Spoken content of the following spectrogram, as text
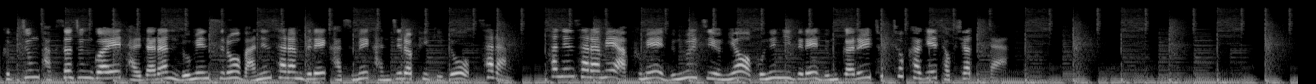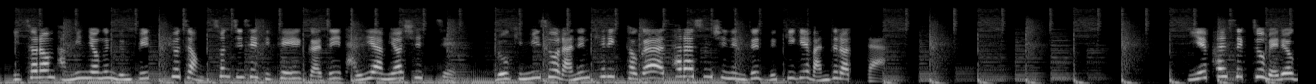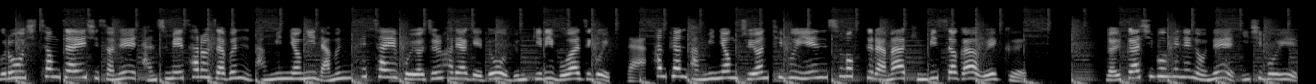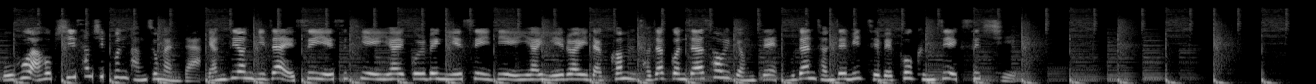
극중 박서준과의 달달한 로맨스로 많은 사람들의 가슴을 간지럽히기도 사랑 하는 사람의 아픔에 눈물 지으며 보는 이들의 눈가를 촉촉하게 적셨다. 이처럼 박민영은 눈빛, 표정, 손짓의 디테일까지 달리하며 실제 로 김미소라는 캐릭터가 살아 숨쉬는 듯 느끼게 만들었다. 이에 팔색조 매력으로 시청자의 시선을 단숨에 사로잡은 박민영이 남은 회차에 보여줄 활약에도 눈길이 모아지고 있다. 한편 박민영 주연 TVN 수목 드라마 김비서가 왜 그. 럴까 15회는 오늘 25일 오후 9시 30분 방송한다. 양지연 기자 SESTAR 골뱅이 SADAILY.com 저작권자 서울경제 무단 전제 및 재배포 금지 XC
